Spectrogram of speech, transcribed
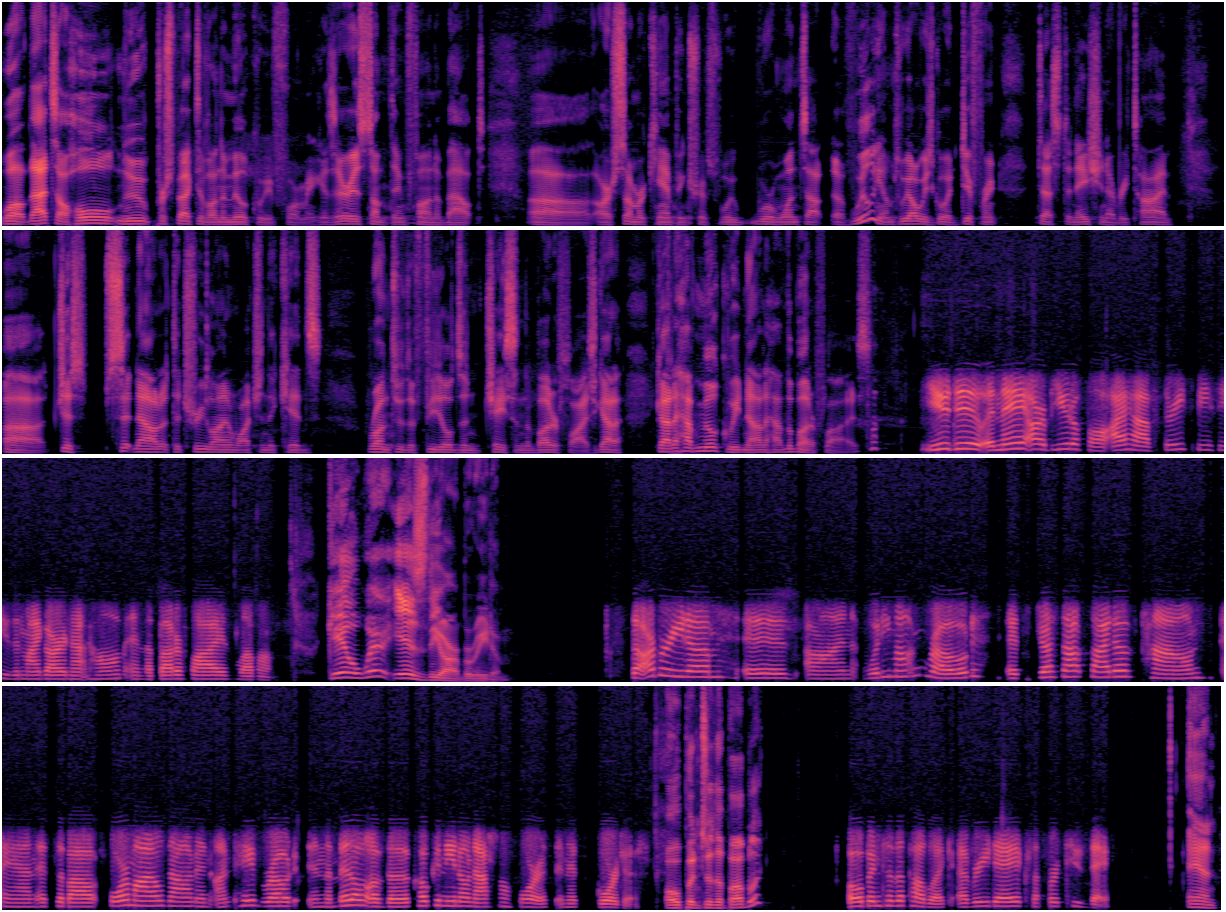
Well, that's a whole new perspective on the milkweed for me because there is something fun about uh, our summer camping trips. We were once out of Williams. We always go a different destination every time. Uh, just sitting out at the tree line watching the kids run through the fields and chasing the butterflies. You gotta gotta have milkweed now to have the butterflies. You do, and they are beautiful. I have three species in my garden at home, and the butterflies love them. Gail, where is the Arboretum? The Arboretum is on Woody Mountain Road. It's just outside of town, and it's about four miles down an unpaved road in the middle of the Coconino National Forest, and it's gorgeous. Open to the public? Open to the public every day except for Tuesday. And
